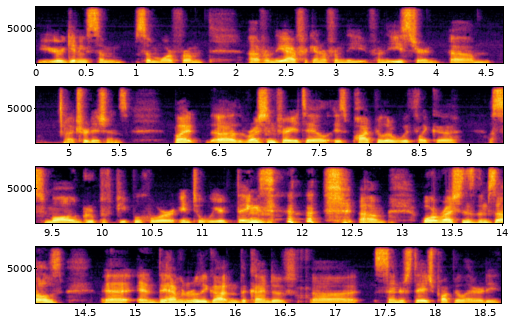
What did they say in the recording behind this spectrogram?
You're getting some some more from uh, from the African or from the from the Eastern um, uh, traditions. But uh, the Russian fairy tale is popular with like a a small group of people who are into weird things. um, or Russians themselves, uh, and they haven't really gotten the kind of uh, center stage popularity,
